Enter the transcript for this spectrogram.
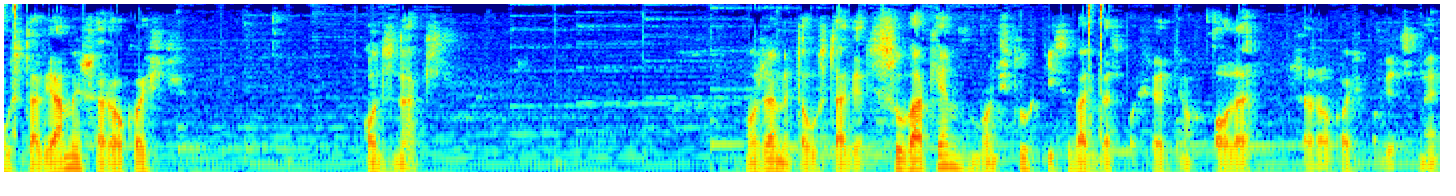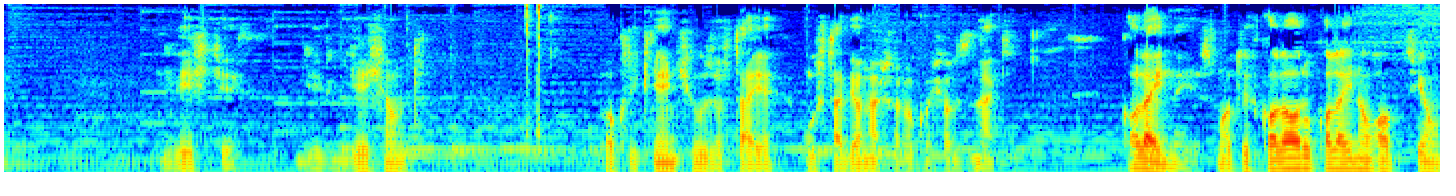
ustawiamy szerokość odznaki. Możemy to ustawiać suwakiem, bądź tu wpisywać bezpośrednio w pole szerokość, powiedzmy 290. Po kliknięciu zostaje ustawiona szerokość odznaki. Kolejny jest motyw koloru, kolejną opcją.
